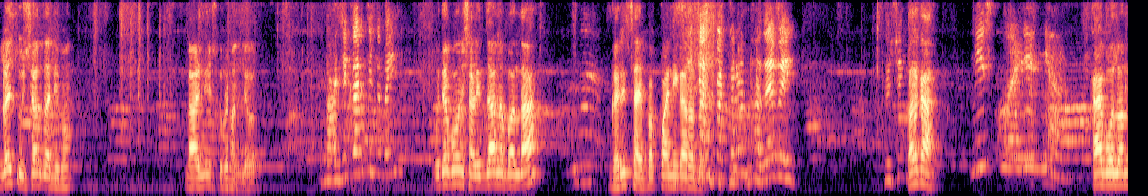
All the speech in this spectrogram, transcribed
लयच हुशार झाली मग. डाळ नाही सुर म्हणल्यावर. भाजी करते का बाई? उद्या पण शाळेत जाणं बंद? हा घरीच स्वयंपाक पाणी करायचं स्वयंपाक करून खाजाय बाई. कशी? बरं का? काय बोलन?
